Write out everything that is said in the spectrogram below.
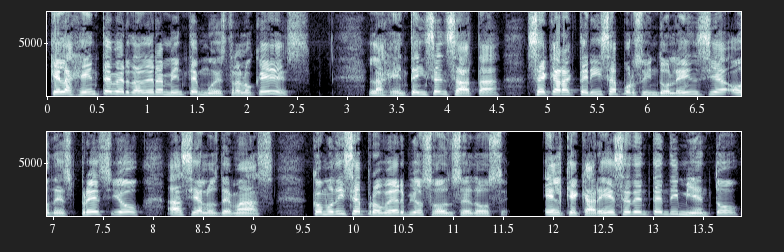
que la gente verdaderamente muestra lo que es. La gente insensata se caracteriza por su indolencia o desprecio hacia los demás, como dice Proverbios 11:12. El que carece de entendimiento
